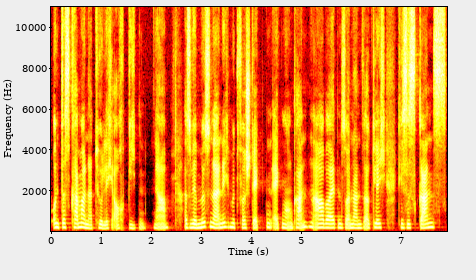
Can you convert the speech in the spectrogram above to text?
und das kann man natürlich auch bieten. Ja, also wir müssen da nicht mit versteckten Ecken und Kanten arbeiten, sondern wirklich dieses ganz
